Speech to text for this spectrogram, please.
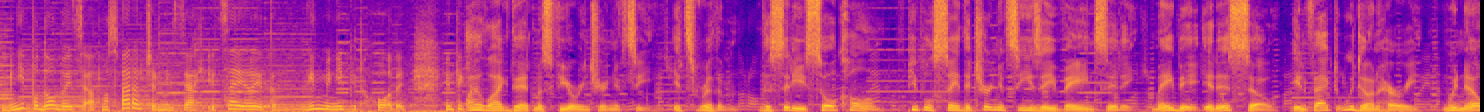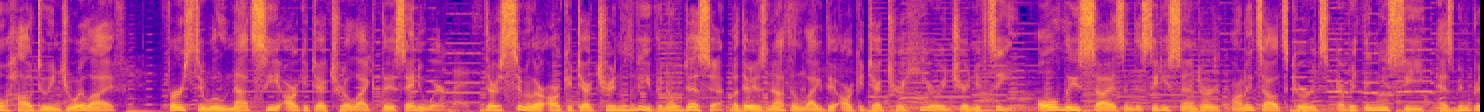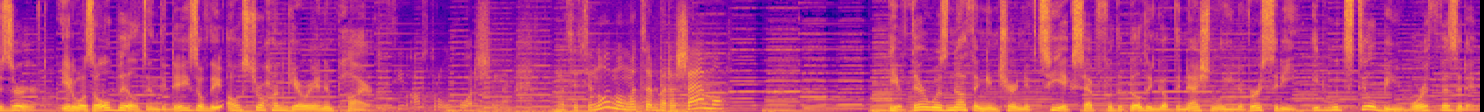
Мені подобається атмосфера в Чернівцях і цей ритм. Він мені підходить. Він такий I like the atmosphere in Chernivtsi. Its rhythm. The city is so calm. People say that Chernivtsi is a vain city. Maybe it is so. In fact, we don't hurry. We know how to enjoy life. first you will not see architecture like this anywhere. There's similar architecture in Lviv and Odessa, but there is nothing like the architecture here in Chernivtsi. All these sites in the city center, on its outskirts, everything you see has been preserved. It was all built in the days of the Austro-Hungarian Empire. If there was nothing in Chernivtsi except for the building of the National University, it would still be worth visiting.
